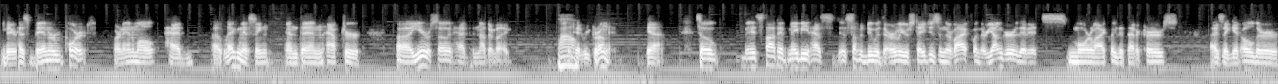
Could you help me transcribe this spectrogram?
There has been a report where an animal had a leg missing, and then after a year or so, it had another leg. Wow. It had regrown it. Yeah. So it's thought that maybe it has something to do with the earlier stages in their life when they're younger that it's more likely that that occurs as they get older.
